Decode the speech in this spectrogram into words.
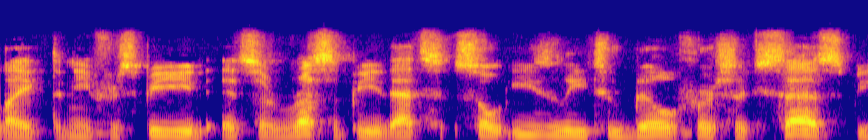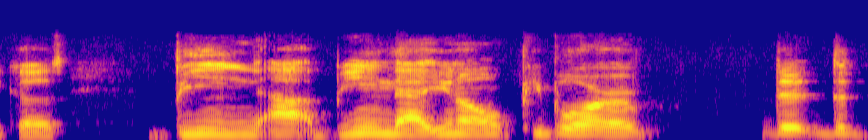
like the Need for Speed, it's a recipe that's so easily to build for success because being uh, being that you know people are the the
